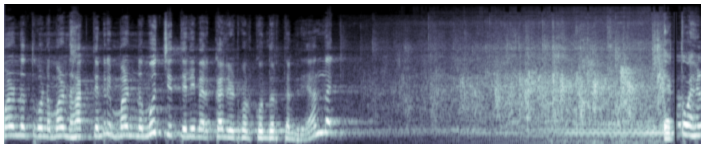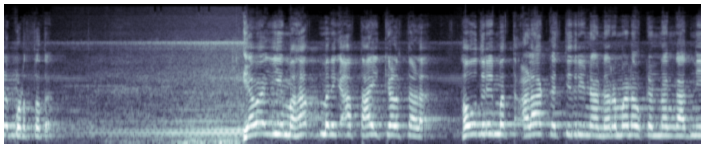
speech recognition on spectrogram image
ಮಣ್ಣು ತೊಗೊಂಡು ಮಣ್ಣು ಹಾಕ್ತೇನೆ ರೀ ಮಣ್ಣು ಮುಚ್ಚಿ ತಲೆ ಮೇಲೆ ಕಲ್ಲು ಇಟ್ಕೊಂಡು ಕುಂದಿರ್ತೇನೆ ರೀ ಅಲ್ಲಕ್ಕೆ ಯಾಕೋ ಹೇಳ್ಕೊಡ್ತದ? ಯಾವಾಗ ಈ ಮಹಾತ್ಮನಿಗೆ ಆ ತಾಯಿ ಕೇಳ್ತಾಳೆ, ಹೌದ್ರಿ ಮತ್ತು ಅಳಾಕತ್ತಿದ್ರಿ ನಾ ನರ್ಮಾಣವ್ ಕಂಡಂಗೆ ಆದ್ನಿ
